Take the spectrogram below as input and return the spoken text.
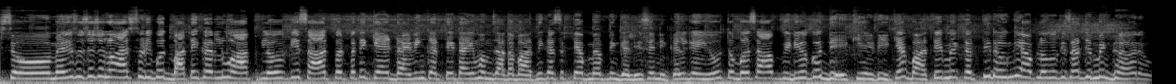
सो so, मैंने सोचा चलो आज थोड़ी बहुत बातें कर लूँ आप लोगों के साथ पर पता क्या ड्राइविंग करते टाइम हम ज़्यादा बात नहीं कर सकते। अब मैं अपनी गली से निकल गई हूँ तो बस आप वीडियो को देखिए ठीक है? बातें मैं करती रहूँगी आप लोगों के साथ जब मैं घर हूँ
